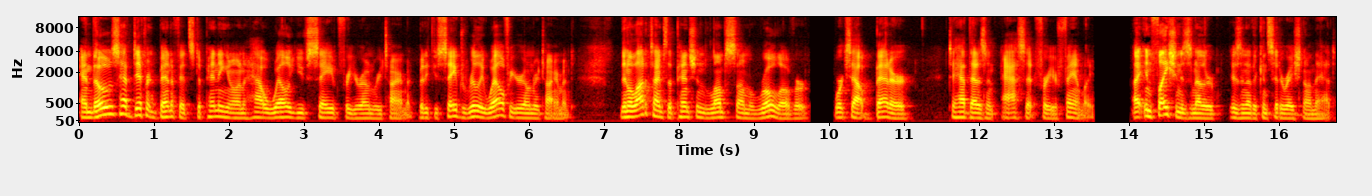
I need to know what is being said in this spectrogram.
And those have different benefits depending on how well you've saved for your own retirement. But if you saved really well for your own retirement, then a lot of times the pension lump sum rollover works out better to have that as an asset for your family. Uh, inflation is another is another consideration on that.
